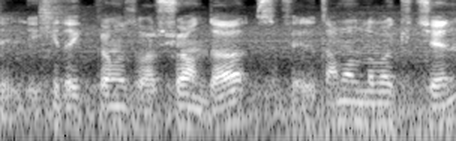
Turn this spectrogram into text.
Saat 52 dakikamız var şu anda seferi tamamlamak için.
